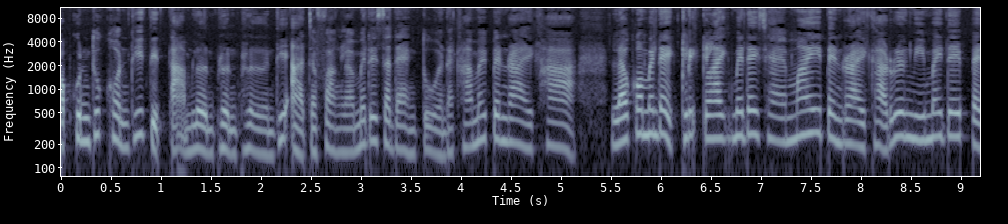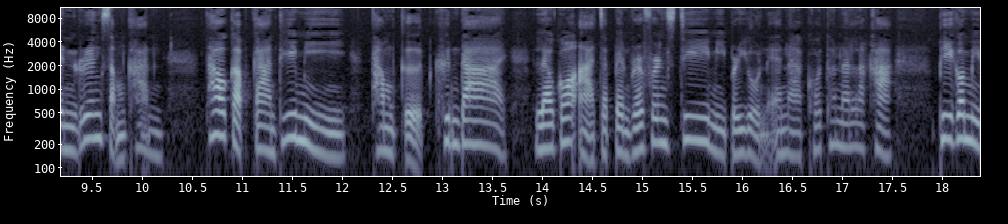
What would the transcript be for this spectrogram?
ขอบคุณทุกคนที่ติดตามเลินเพลินๆที่อาจจะฟังแล้วไม่ได้แสดงตัวนะคะ ไม่เป็นไรค่ะ แล้วก็ไม่ได้คลิกไลค์ไม่ได้แชร์ไม่เป็นไรค่ะ เรื่องนี้ไม่ได้เป็นเรื่องสำคัญ เท่ากับการที่มีทำเกิดขึ้นได้ แล้วก็อาจจะเป็น reference ที่มีประโยชน์ในอนาคตเท่านั้นละค่ะ พี่ก็มี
